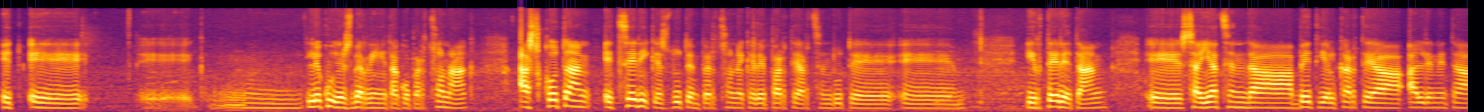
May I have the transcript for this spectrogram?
et, e, e, mm, leku desberdinetako pertsonak, askotan etzerik ez duten pertsonek ere parte hartzen dute e, irteretan, e, saiatzen da beti elkartea alden eta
